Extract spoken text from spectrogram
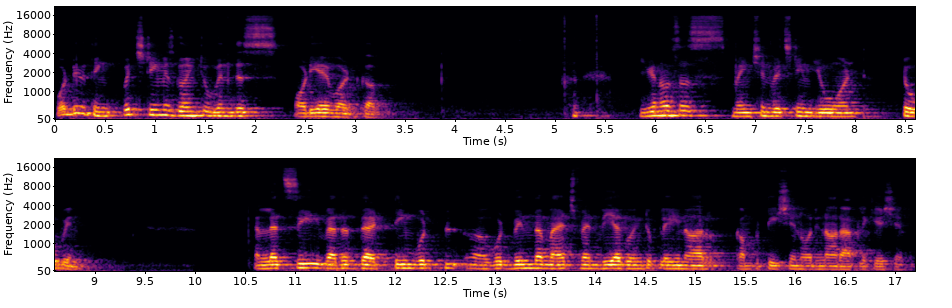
What do you think? Which team is going to win this ODI World Cup? you can also mention which team you want to win. And let's see whether that team would uh, would win the match when we are going to play in our competition or in our application.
